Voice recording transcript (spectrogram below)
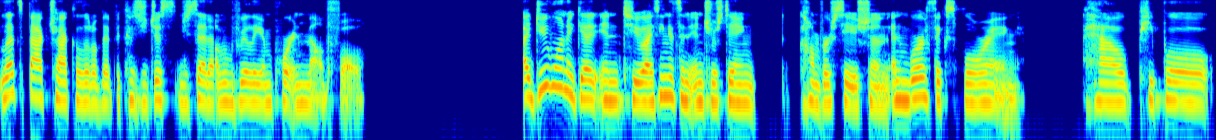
let's backtrack a little bit because you just you said a really important mouthful. I do want to get into I think it's an interesting conversation and worth exploring how people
